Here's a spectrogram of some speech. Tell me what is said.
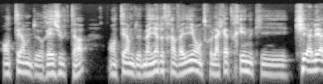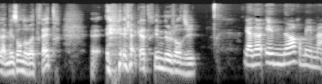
en termes de résultats, en termes de manière de travailler entre la Catherine qui, allait à la maison de retraite euh, et la Catherine d'aujourd'hui? Il y en a énormément,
